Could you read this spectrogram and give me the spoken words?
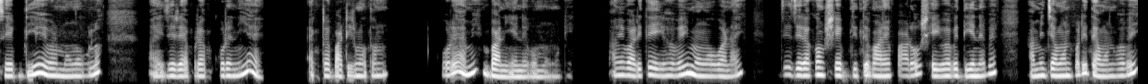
শেপ দিয়ে এবার মোমোগুলো, এই যে র্যাপ র্যাপ করে নিয়ে একটা বাটির মতন করে আমি বানিয়ে নেব মোমোটি। আমি বাড়িতে এইভাবেই মোমো বানাই। যে যেরকম শেপ দিতে পারে পারো সেইভাবে দিয়ে নেবে। আমি যেমন পারি তেমনভাবেই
